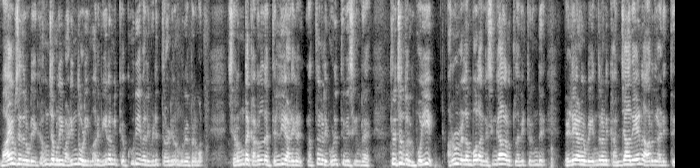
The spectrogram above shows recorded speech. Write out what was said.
மாயம் செய்தலுடைய கிரௌஞ்சமலையும் அடிந்து ஒழியுமாறு வீரமிக்க கூறிய வேலை விடுத்து அழியோர் முருகப்பெருமான். சிறந்த கடலில் தெல்லிய அடைகள் ரத்தங்களை குளித்து வீசுகின்ற திருச்செந்தூருக்கு போய் அருள் வெள்ளம் போல் அங்கே சிங்காதனத்தில் வீட்டிலிருந்து வெள்ளையானுடைய இந்திரனுக்கு அஞ்சாதேன்னு ஆறுதல் அளித்து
